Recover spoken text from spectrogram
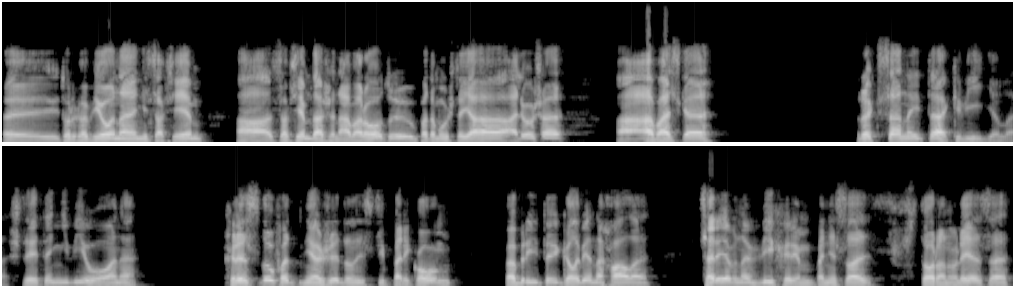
э, только Виона не совсем, а совсем даже наоборот, потому что я Алеша, а Васька... Роксана и так видела, что это не Виона. Хлестнув от неожиданности париком по бритой голове нахала, царевна вихрем понеслась в сторону леса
